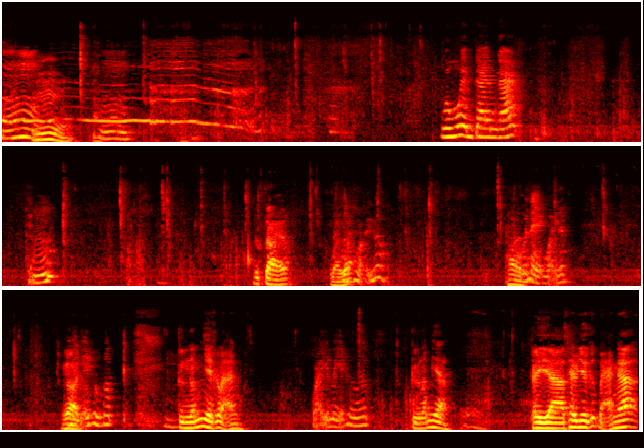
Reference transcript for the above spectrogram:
ừ. ừm. ừ. Vương muốn em trai em gái ừ. nước tay á quậy quá quậy lắm thôi bữa này quậy lắm rồi. Mày dễ thương lắm. Cưng lắm nha các bạn. Quậy mày dễ thương lắm. Cưng lắm nha. Thì à, theo như các bạn á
